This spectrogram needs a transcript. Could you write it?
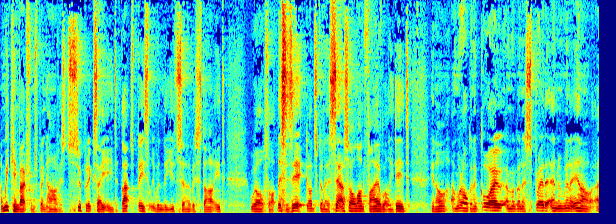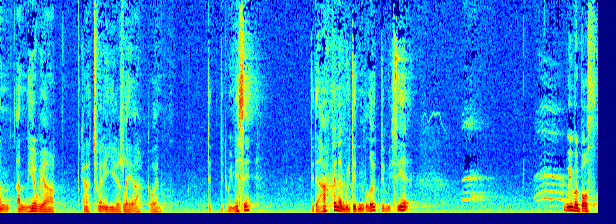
And we came back from Spring Harvest super excited. That's basically when the youth service started. We all thought, this is it. God's going to set us all on fire. Well, He did, you know, and we're all going to go out and we're going to spread it and we're going to, you know, and, and here we are, kind of 20 years later, going, did, did we miss it? Did it happen and we didn't look? Didn't we see it? We were both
